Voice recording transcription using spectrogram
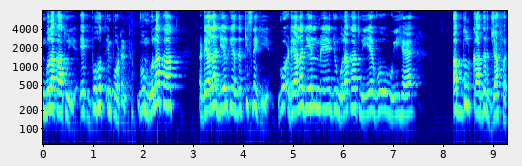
मुलाकात हुई है, एक बहुत इंपॉर्टेंट वो मुलाकात अडयाला जेल के अंदर किसने की है? वो अडयाला जेल में जो मुलाकात हुई है, वो हुई है अब्दुल कादर जाफ़र,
